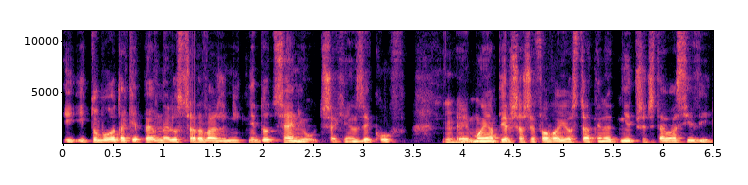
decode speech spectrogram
i, i to było takie pewne rozczarowanie, że nikt nie docenił trzech języków. Mhm. E, moja pierwsza szefowa i ostatnia nawet nie przeczytała CV.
